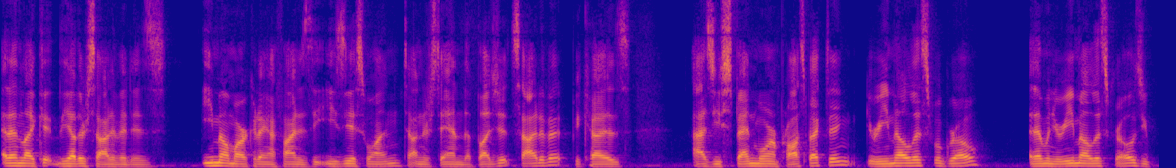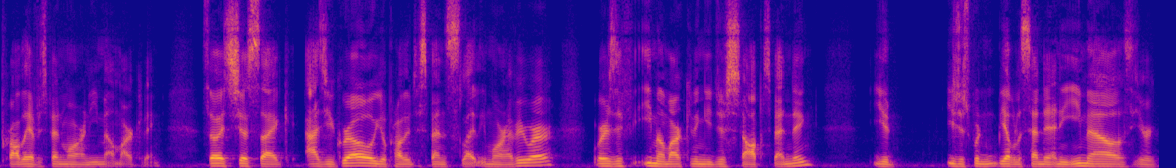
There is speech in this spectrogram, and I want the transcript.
And then like the other side of it is email marketing I find is the easiest one to understand the budget side of it because as you spend more on prospecting, your email list will grow. And then when your email list grows, you probably have to spend more on email marketing. So it's just like as you grow, you'll probably to spend slightly more everywhere. Whereas if email marketing you just stopped spending, you'd you just wouldn't be able to send any emails. Your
